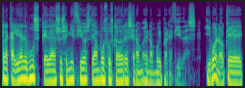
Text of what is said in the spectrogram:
La calidad de búsqueda en sus inicios de ambos buscadores eran muy parecidas. Y bueno, que,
